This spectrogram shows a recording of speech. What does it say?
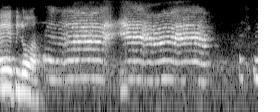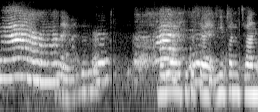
ए पिलो बरी आहे तू कशी आहे? मी पण छान.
